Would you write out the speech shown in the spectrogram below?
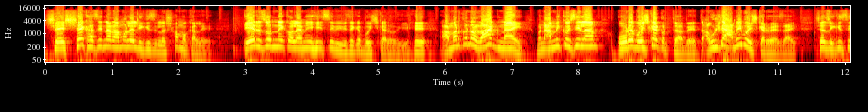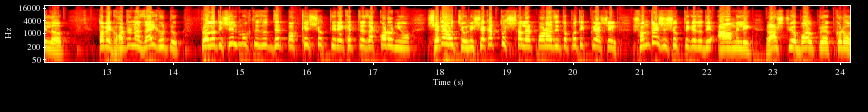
সে শেখ হাসিনার আমলে লিখেছিল সমকালে। এর জন্যে কলে আমি সিবিবি থেকে বহিষ্কার হই। আমার কোনো রাগ নাই। মানে আমি কইছিলাম, ওরে বহিষ্কার করতে হবে। তা উল্টে আমি বহিষ্কার হয়ে যাই। সে লিখেছিল তবে ঘটনা যাই ঘটুক, প্রগতিশীল মুক্তিযুদ্ধের পক্ষের শক্তির এক্ষেত্রে যা করণীয়, সেটা হচ্ছে উনিশশো একাত্তর সালের পরাজিত প্রতিক্রিয়াশীল সন্ত্রাসী শক্তিকে যদি আওয়ামী লীগ রাষ্ট্রীয় বল প্রয়োগ করেও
